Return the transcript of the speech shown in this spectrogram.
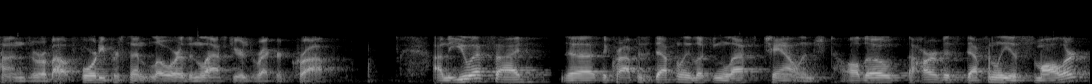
tons, or about 40% lower than last year's record crop. On the U.S. side, the, the crop is definitely looking less challenged. Although the harvest definitely is smaller,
